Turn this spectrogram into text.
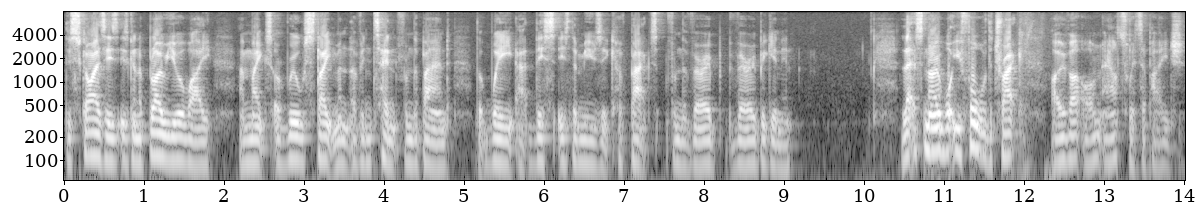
Disguises is going to blow you away and makes a real statement of intent from the band that we at This Is the Music have backed from the very, very beginning. Let us know what you thought of the track over on our Twitter page.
